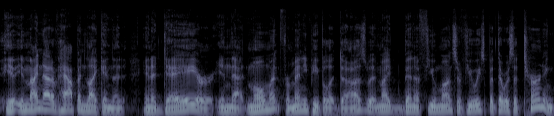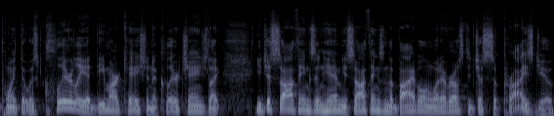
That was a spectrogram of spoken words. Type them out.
it, might not have happened like in a in a day or in that moment. For many people, it does, but it might have been a few months or a few weeks. But there was a turning point that was clearly a demarcation, a clear change. Like you just saw things in Him, you saw things in the Bible, and whatever else that just surprised you.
